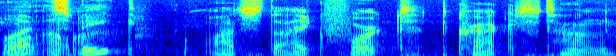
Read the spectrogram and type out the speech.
What oh, speak? Watch thy forked, cracked tongue.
